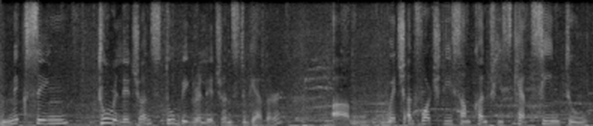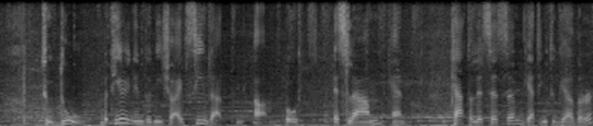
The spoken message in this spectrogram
mixing two religions, two big religions together, um, which unfortunately some countries can't seem to to do. But here in Indonesia, I've seen that um, both Islam and Catholicism getting together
